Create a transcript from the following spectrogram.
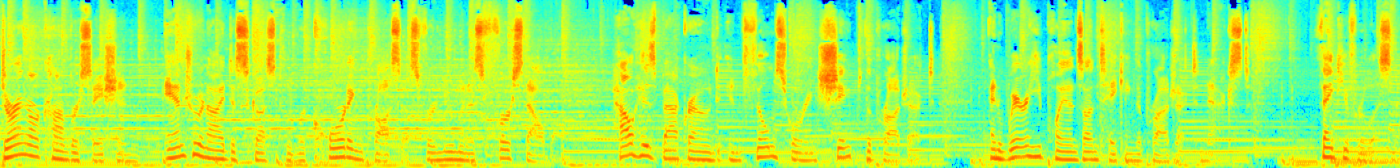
During our conversation, Andrew and I discussed the recording process for Numina's first album, how his background in film scoring shaped the project, and where he plans on taking the project next. Thank you for listening.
